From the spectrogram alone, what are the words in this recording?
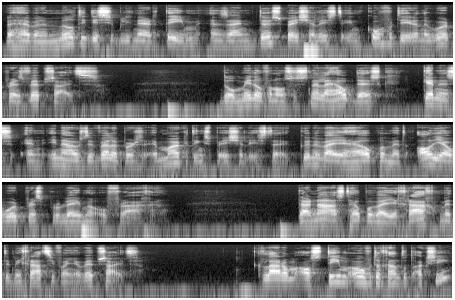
We hebben een multidisciplinair team en zijn de specialist in converterende WordPress-websites. Door middel van onze snelle helpdesk, kennis en in-house developers en marketing specialisten kunnen wij je helpen met al jouw WordPress-problemen of vragen. Daarnaast helpen wij je graag met de migratie van je website. Klaar om als team over te gaan tot actie?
